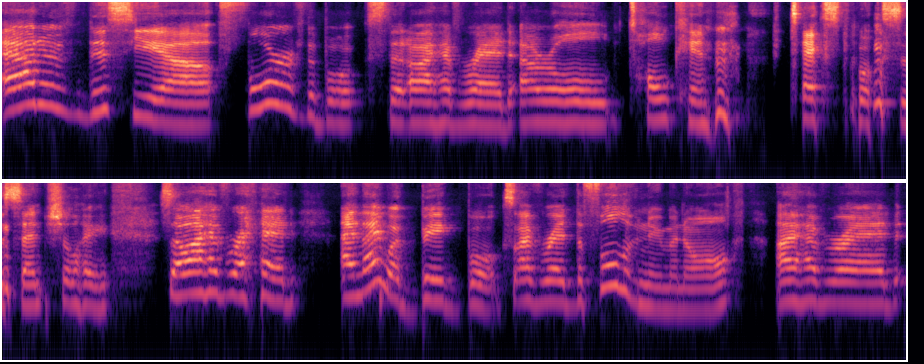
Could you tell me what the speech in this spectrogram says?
out of this year, four of the books that I have read are all Tolkien textbooks, essentially. So I have read, and they were big books. I've read The Fall of Numenor. I have read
